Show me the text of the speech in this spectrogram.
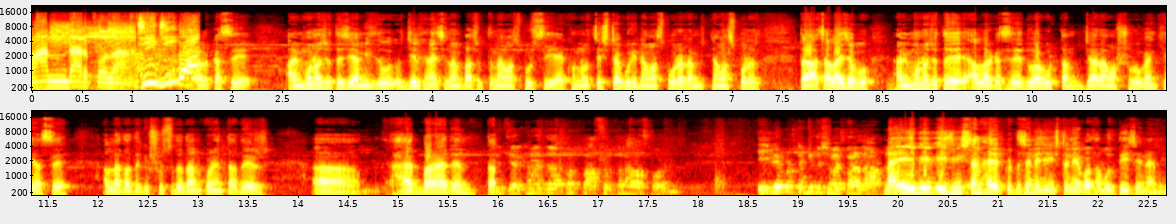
মান্দার পোলা। জি জি। তার কাছে আমি মনোজতে যে আমি জেলখানায় ছিলাম পাঁচ ওয়াক্ত নামাজ পড়ছি এখনও চেষ্টা করি নামাজ পড়ার আমি নামাজ পড়াটা চালাই যাব। আমি মনোজতে আল্লাহর কাছে দোয়া করতাম যারা আমার শুভাকাঙ্ক্ষী আছে আল্লাহ তাদেরকে সুস্থতা দান করেন তাদের হায়াত বাড়ায় দেন। জেলখানায় যাওয়ার পর পাঁচ ওয়াক্ত নামাজ পড়েন। এই ব্যাপারটা কিন্তু সবাই পারে না। না এই এই- এই জিনিসটা আমি হাইলাইট করতে চাই না এই জিনিসটা নিয়ে কথা বলতেই চাই না আমি।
